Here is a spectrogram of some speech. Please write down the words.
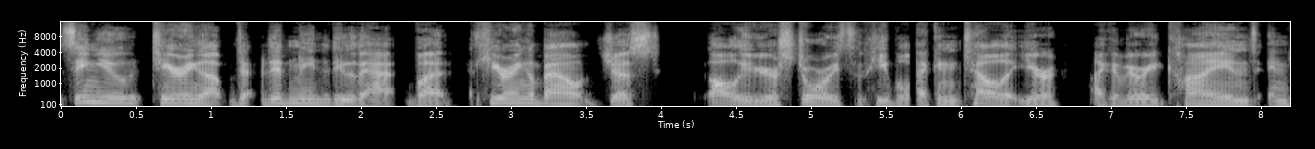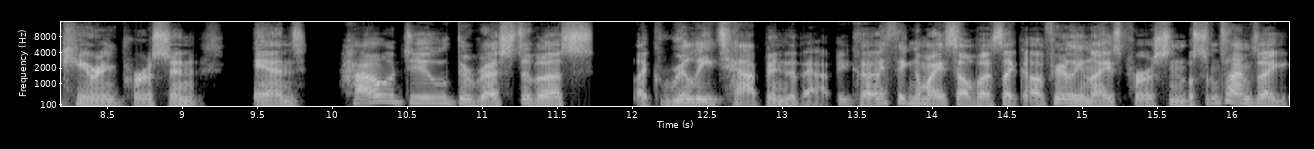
seeing you tearing up, d- didn't mean to do that, but hearing about just all of your stories with people, I can tell that you're like a very kind and caring person. And how do the rest of us like really tap into that? Because I think of myself as like a fairly nice person, but sometimes I,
